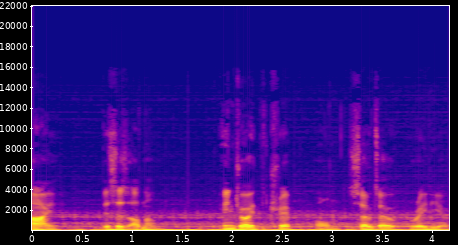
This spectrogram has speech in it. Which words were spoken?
Hi, this is Adnan. Enjoy the trip on Soto Radio.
